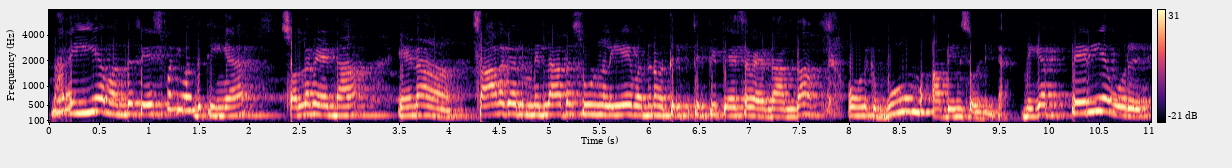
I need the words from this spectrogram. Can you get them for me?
நிறைய வந்து ஃபேஸ் பண்ணி வந்துட்டீங்க. சொல்ல வேண்டாம். ஏன்னா சாதகம் இல்லாத சூழ்நிலையே வந்து நம்ம திருப்பி திருப்பி பேச வேண்டாம் தான் உங்களுக்கு பூம் அப்படின்னு சொல்லிட்டேன். மிகப்பெரிய ஒரு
